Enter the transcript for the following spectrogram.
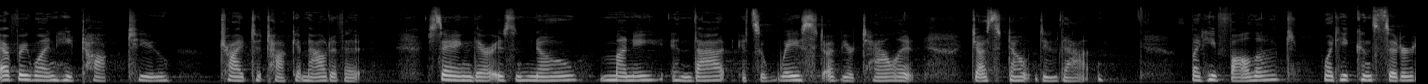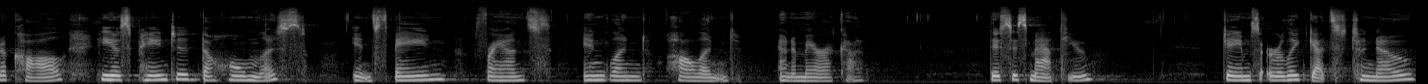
everyone he talked to tried to talk him out of it, saying there is no money in that, it's a waste of your talent, just don't do that. But he followed what he considered a call. He has painted the homeless in Spain, France, England, Holland, and America. This is Matthew. James Early gets to know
